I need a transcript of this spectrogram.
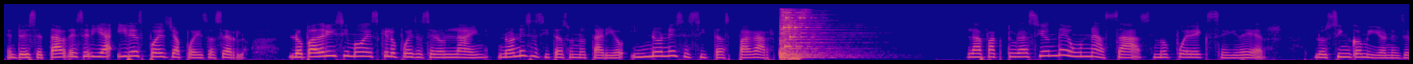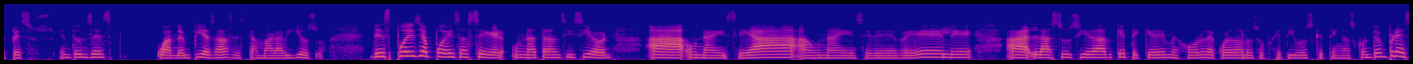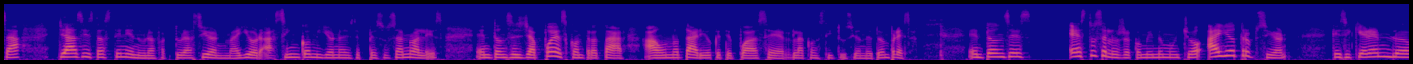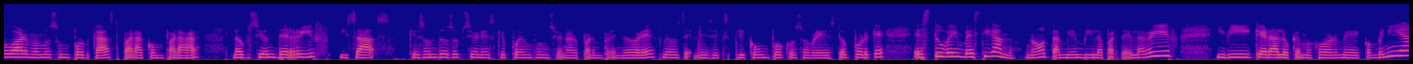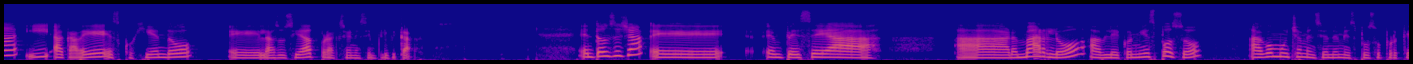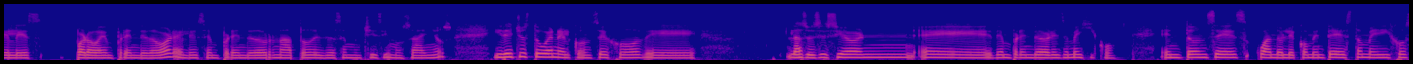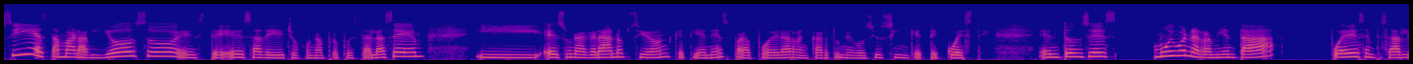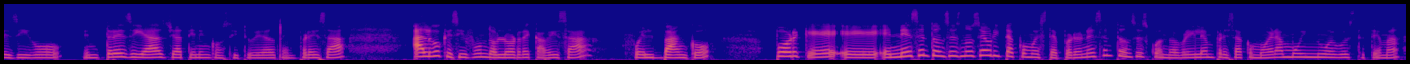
Entonces se tarda ese día y después ya puedes hacerlo. Lo padrísimo es que lo puedes hacer online, no necesitas un notario y no necesitas pagar. La facturación de una SAS no puede exceder los 5 millones de pesos. Entonces, cuando empiezas está maravilloso. Después ya puedes hacer una transición a una SA, a una SDRL, a la sociedad que te quede mejor de acuerdo a los objetivos que tengas con tu empresa. Ya si estás teniendo una facturación mayor a 5 millones de pesos anuales, entonces ya puedes contratar a un notario que te pueda hacer la constitución de tu empresa. Entonces, esto se los recomiendo mucho. Hay otra opción que si quieren luego armamos un podcast para comparar la opción de RIF y SAS, que son dos opciones que pueden funcionar para emprendedores. Luego les explico un poco sobre esto porque estuve investigando, ¿no? También vi la parte de la RIF y vi que era lo que mejor me convenía y acabé escogiendo eh, la sociedad por acciones simplificadas. Entonces ya eh, empecé a, a armarlo, hablé con mi esposo Hago mucha mención de mi esposo porque él es pro emprendedor, él es emprendedor nato desde hace muchísimos años y de hecho estuvo en el consejo de la Asociación eh, de Emprendedores de México. Entonces, cuando le comenté esto, me dijo, sí, está maravilloso, este, esa de hecho fue una propuesta de la SEM y es una gran opción que tienes para poder arrancar tu negocio sin que te cueste. Entonces, muy buena herramienta, Puedes empezar, les digo, en tres días ya tienen constituida la empresa. Algo que sí fue un dolor de cabeza fue el banco, porque eh, en ese entonces, no sé ahorita cómo esté, pero en ese entonces cuando abrí la empresa, como era muy nuevo este tema,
